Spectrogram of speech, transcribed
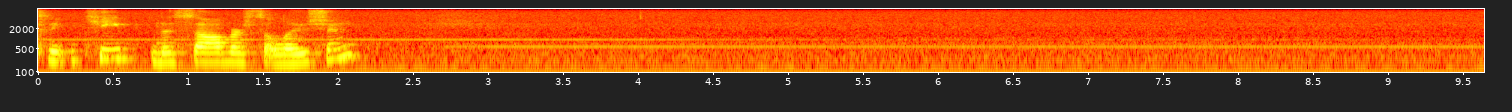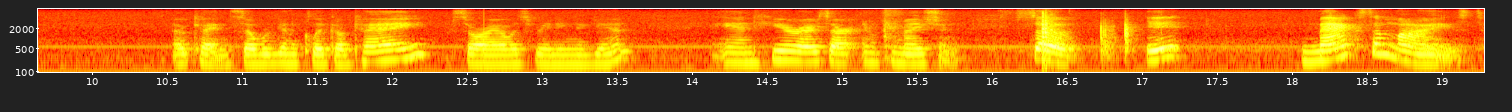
to keep the solver solution. Okay, so we're going to click OK. Sorry, I was reading again. And here is our information. So it maximized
